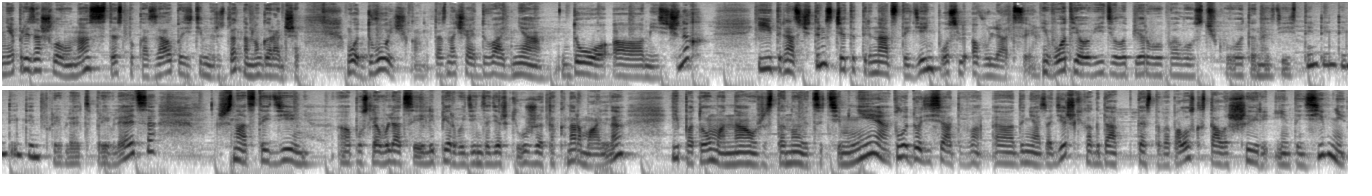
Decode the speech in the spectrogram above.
не произошло? У нас тест показал позитивный результат намного раньше. Вот, двоечка, это означает два дня до э, месячных, и 13-14 это 13 день после овуляции. И вот я увидела первую полосочку. Вот она здесь. Тин-тин-тин-тин-тин. Проявляется, проявляется. 16 день после овуляции или первый день задержки уже так нормально, и потом она уже становится темнее, вплоть до 10 а, дня задержки, когда тестовая полоска стала шире и интенсивнее,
